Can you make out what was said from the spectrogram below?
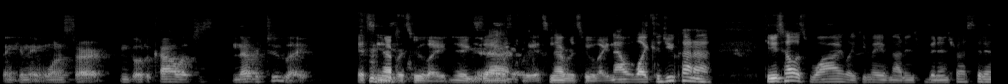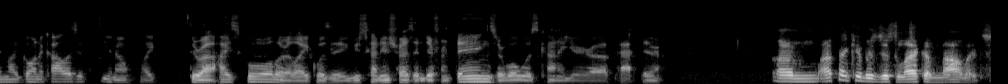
thinking they want to start and go to college, it's never too late. It's never too late. Exactly. Yeah. It's never too late. Now, like, could you kind of, can you tell us why? Like, you may have not been interested in like going to college. At, you know, like throughout high school, or like was it you just kind of interested in different things, or what was kind of your uh, path there? Um, I think it was just lack of knowledge.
